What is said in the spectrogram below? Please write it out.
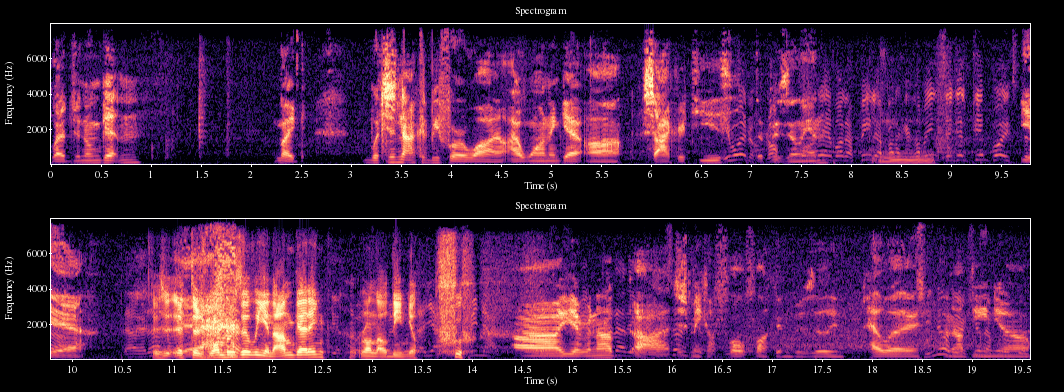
legend I'm getting, like, which is not gonna be for a while. I want to get uh Socrates, the Brazilian. ponemos las pilas para que Mm. comiencen el tiempo extra. Yeah. There's, que if there's one Brazilian I'm getting, Ronaldinho. Uh, yeah, Ronaldo. Uh, just make a full fucking Brazilian. Pele, Ronaldinho,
